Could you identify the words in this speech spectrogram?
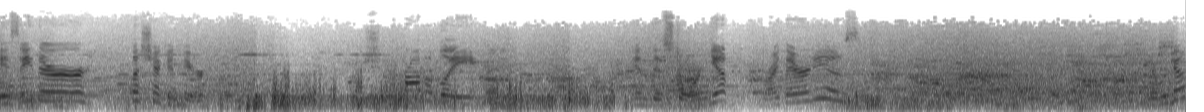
it's either, let's check in here. Probably this store. Yep, right there it is. Here we go.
